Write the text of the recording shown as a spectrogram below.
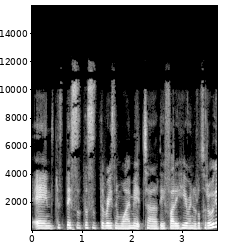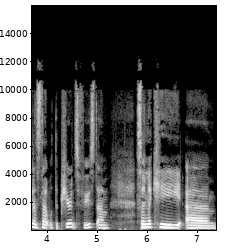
And this, this is this is the reason why I met uh, their whare here in Rotorua. We're going to start with the parents first. Um, so Nikki, um,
